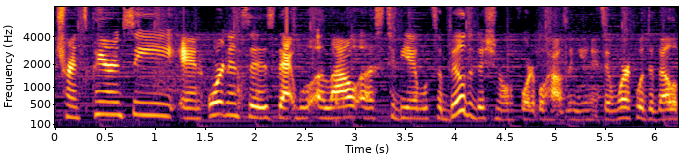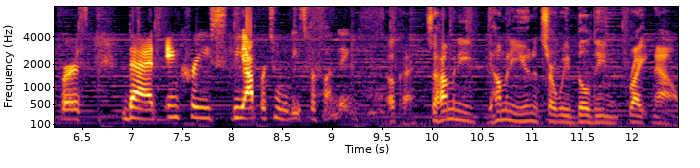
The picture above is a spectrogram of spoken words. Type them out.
transparency and ordinances that will allow us to be able to build additional affordable housing units and work with developers that increase the opportunities for funding. Okay. So how many how many units are we building right now?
